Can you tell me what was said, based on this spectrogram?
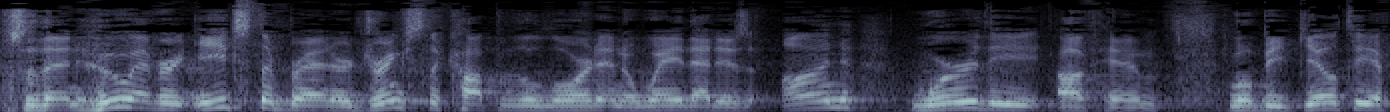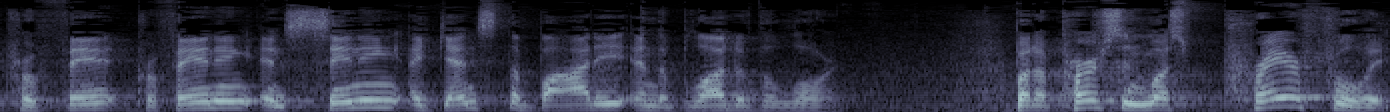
So then, whoever eats the bread or drinks the cup of the Lord in a way that is unworthy of him will be guilty of profaning and sinning against the body and the blood of the Lord. But a person must prayerfully,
